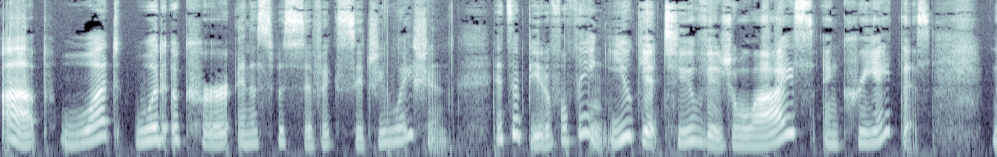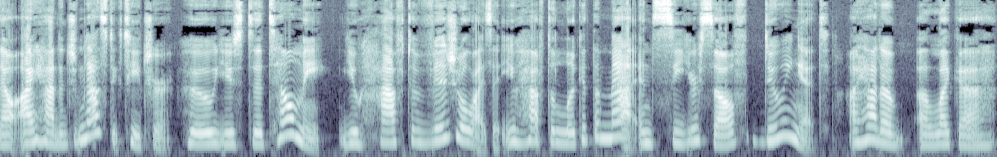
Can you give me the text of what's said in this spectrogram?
up what would occur in a specific situation. It's a beautiful thing. You get to visualize and create this. Now, I had a gymnastic teacher who used to tell me, you have to visualize it. You have to look at the mat and see yourself doing it. I had a, a, like a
